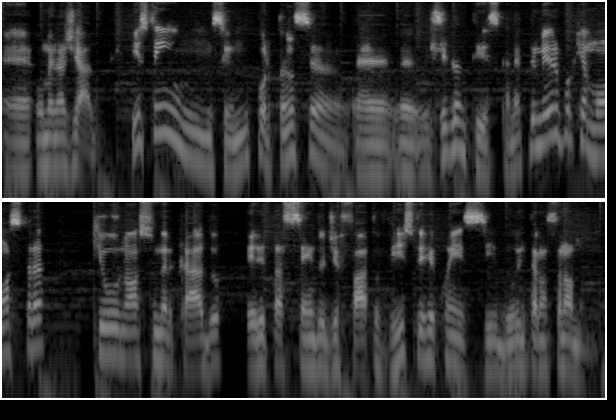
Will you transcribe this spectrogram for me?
é, homenageado. Isso tem assim, uma importância é, é, gigantesca, né? Primeiro porque mostra que o nosso mercado ele está sendo de fato visto e reconhecido internacionalmente.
